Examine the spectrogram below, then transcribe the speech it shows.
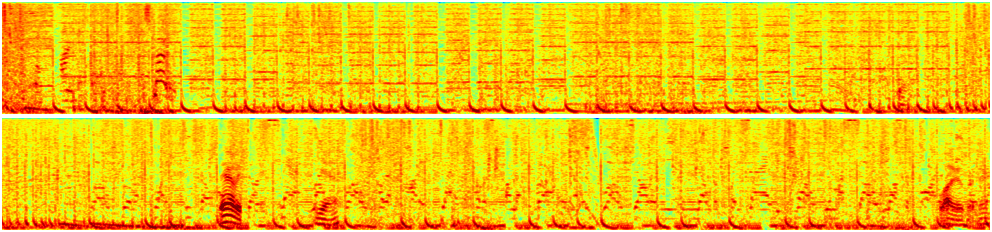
his bucket. Smack! There we go. Yeah. Water over there.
